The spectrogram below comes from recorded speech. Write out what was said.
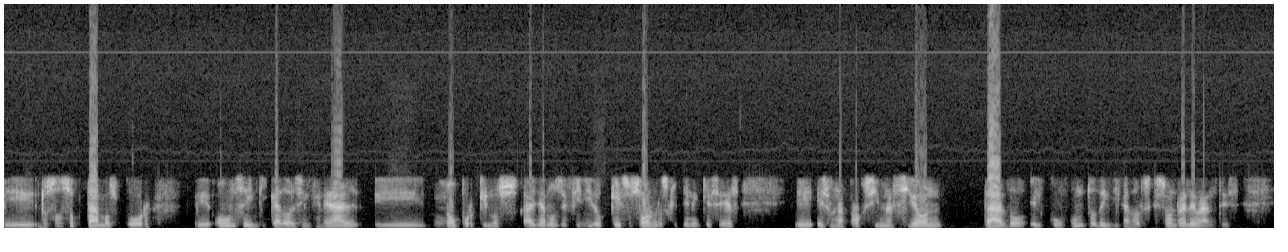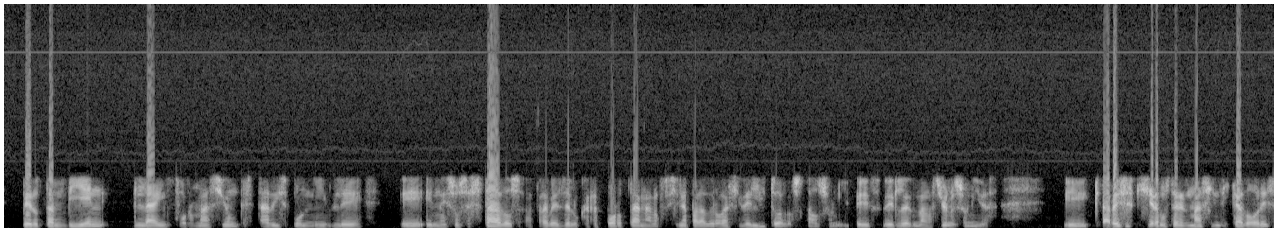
Eh, nosotros optamos por eh, 11 indicadores en general, eh, no porque nos hayamos definido que esos son los que tienen que ser, eh, es una aproximación dado el conjunto de indicadores que son relevantes, pero también la información que está disponible en esos estados a través de lo que reportan a la Oficina para Drogas y Delito de los Estados Unidos, de las Naciones Unidas. a veces quisiéramos tener más indicadores,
